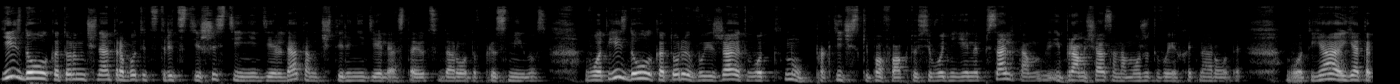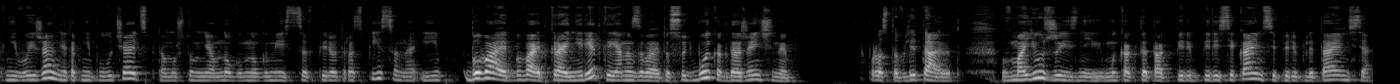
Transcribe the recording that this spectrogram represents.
Есть доулы, которые начинают работать с 36 недель, да, там 4 недели остается до родов плюс-минус. Вот, есть доулы, которые выезжают вот, ну, практически по факту. Сегодня ей написали там, и прямо сейчас она может выехать на роды. Вот, я, я так не выезжаю, мне так не получается, потому что у меня много-много месяцев вперед расписано. И бывает, бывает крайне редко, я называю это судьбой, когда женщины просто влетают в мою жизнь, и мы как-то так пересекаемся, переплетаемся.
